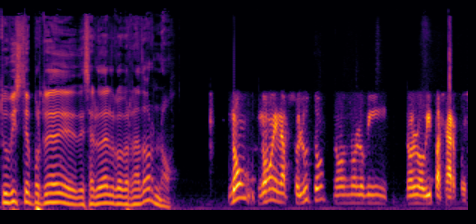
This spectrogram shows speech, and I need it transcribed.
¿Tuviste oportunidad de, saludar al gobernador? No. No, no, en absoluto. No, no lo vi, no lo vi pasar, pues.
